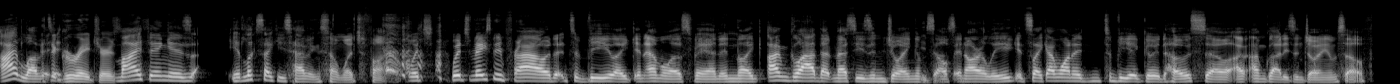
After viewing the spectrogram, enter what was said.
I love it. It's a great jersey. My thing is, it looks like he's having so much fun, which which makes me proud to be like an MLS fan, and like I'm glad that Messi's enjoying himself in our league. It's like I wanted to be a good host, so I, I'm glad he's enjoying himself.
